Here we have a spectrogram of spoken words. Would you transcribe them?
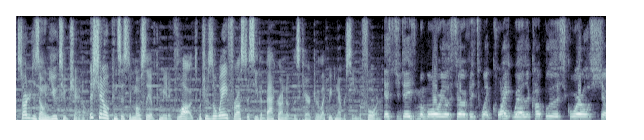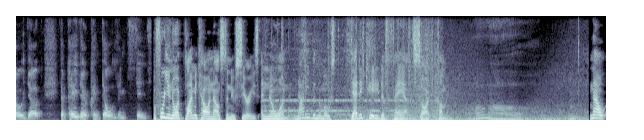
started his own YouTube channel. This channel consisted mostly of comedic vlogs, which was a way for us to see the background of this character like we've never seen before. Yesterday's memorial service went quite well. A couple of squirrels showed up to pay their condolences. Before you know it, Blimey Cow announced a new series, and no one, not even the most dedicated of fans, saw it coming. Oh. Now,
